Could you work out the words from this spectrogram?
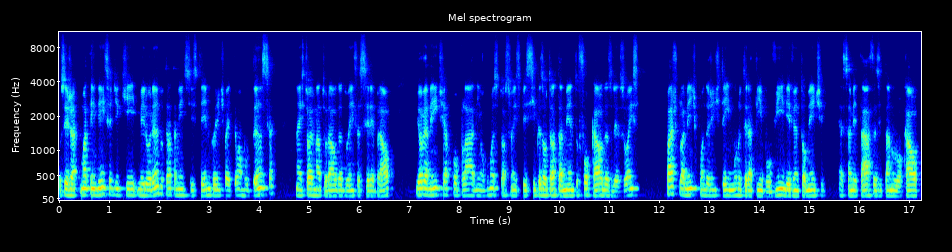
Ou seja, uma tendência de que, melhorando o tratamento sistêmico, a gente vai ter uma mudança na história natural da doença cerebral e, obviamente, acoplado em algumas situações específicas ao tratamento focal das lesões, particularmente quando a gente tem imunoterapia envolvida e, eventualmente, essa metástase está no local,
